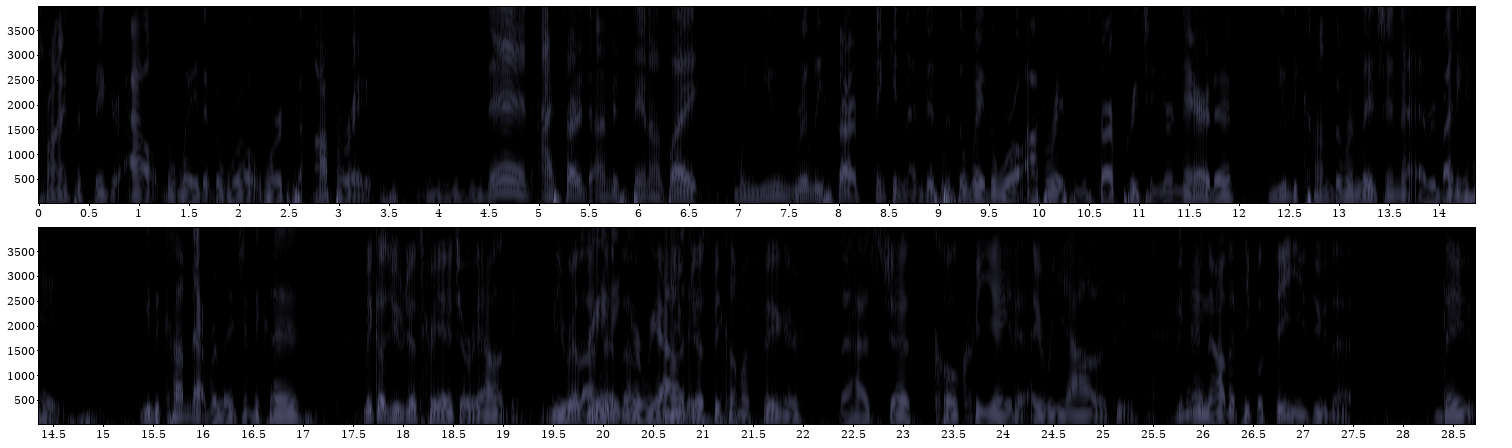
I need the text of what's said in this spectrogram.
trying to figure out the way that the world works and operates. hmm Then I started to understand, I was like, when you really start thinking that this is the way the world operates and you start preaching your narrative, you become the religion that everybody hates. You become that religion because Because you just created your reality. you, You, realize created that though. your reality. You just become a figure that has just co-created a reality. You know, and now that people see you do that, they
